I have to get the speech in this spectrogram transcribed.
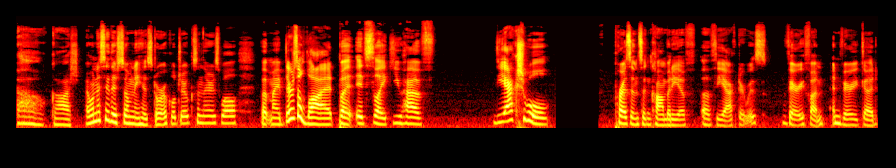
Oh gosh, I want to say there's so many historical jokes in there as well, but my There's a lot. but it's like you have the actual presence and comedy of of the actor was very fun and very good.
